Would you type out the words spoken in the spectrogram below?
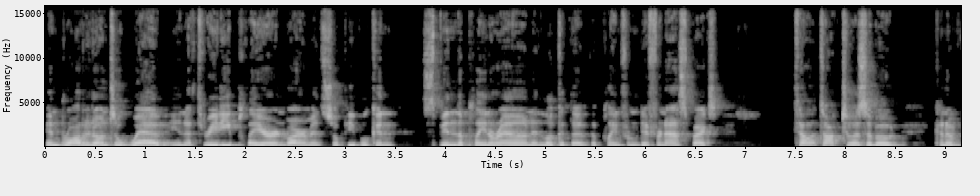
and brought it onto web in a 3D player environment so people can spin the plane around and look at the, the plane from different aspects. Tell, talk to us about kind of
